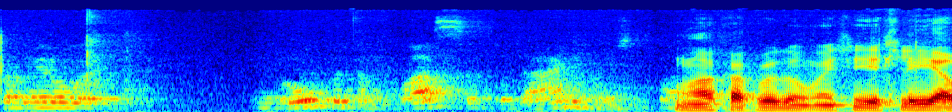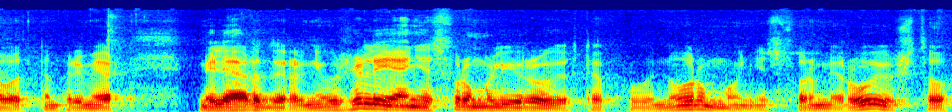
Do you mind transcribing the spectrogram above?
формируют группы, там, классы, куда они Ну а как вы думаете, если я вот, например, миллиардер, неужели я не сформулирую такую норму, не сформирую, что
